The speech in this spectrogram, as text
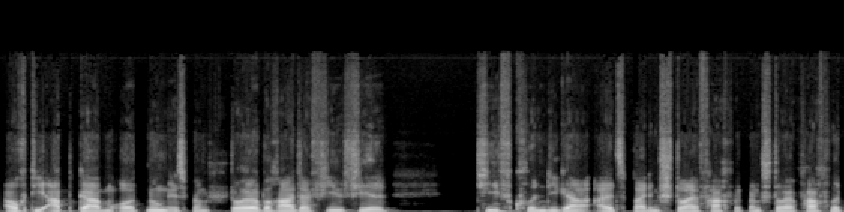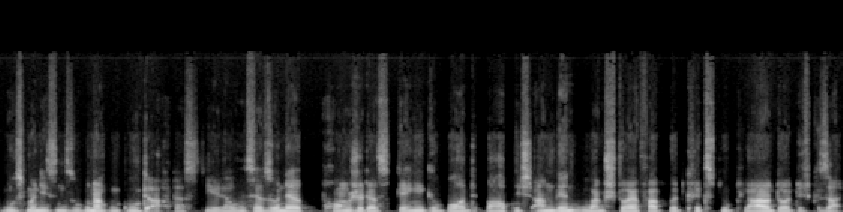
Auch die Abgabenordnung ist beim Steuerberater viel, viel tiefgründiger als bei dem Steuerfachwirt. Beim Steuerfachwirt muss man diesen sogenannten Gutachterstil, das ist ja so in der Branche das gängige Wort, überhaupt nicht anwenden. Beim Steuerfachwirt kriegst du klar und deutlich gesagt,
